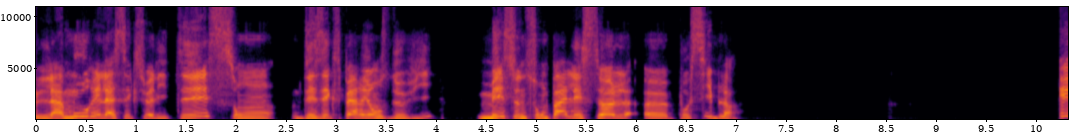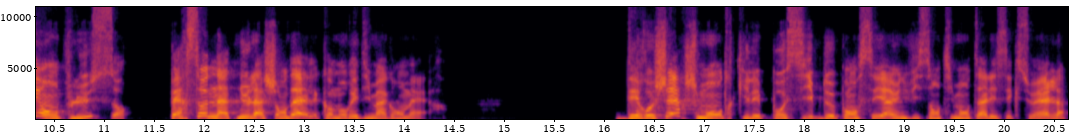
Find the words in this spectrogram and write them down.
l'amour et la sexualité sont des expériences de vie, mais ce ne sont pas les seules euh, possibles. Et en plus, personne n'a tenu la chandelle, comme aurait dit ma grand-mère. Des recherches montrent qu'il est possible de penser à une vie sentimentale et sexuelle.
